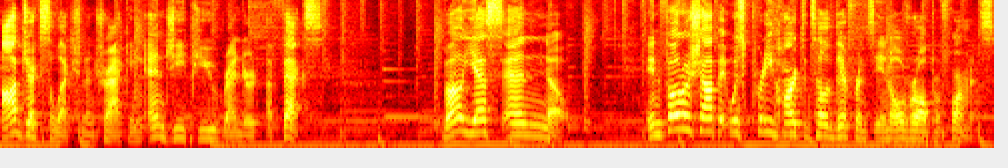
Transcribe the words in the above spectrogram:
object selection and tracking, and GPU rendered effects? Well, yes and no. In Photoshop, it was pretty hard to tell the difference in overall performance,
